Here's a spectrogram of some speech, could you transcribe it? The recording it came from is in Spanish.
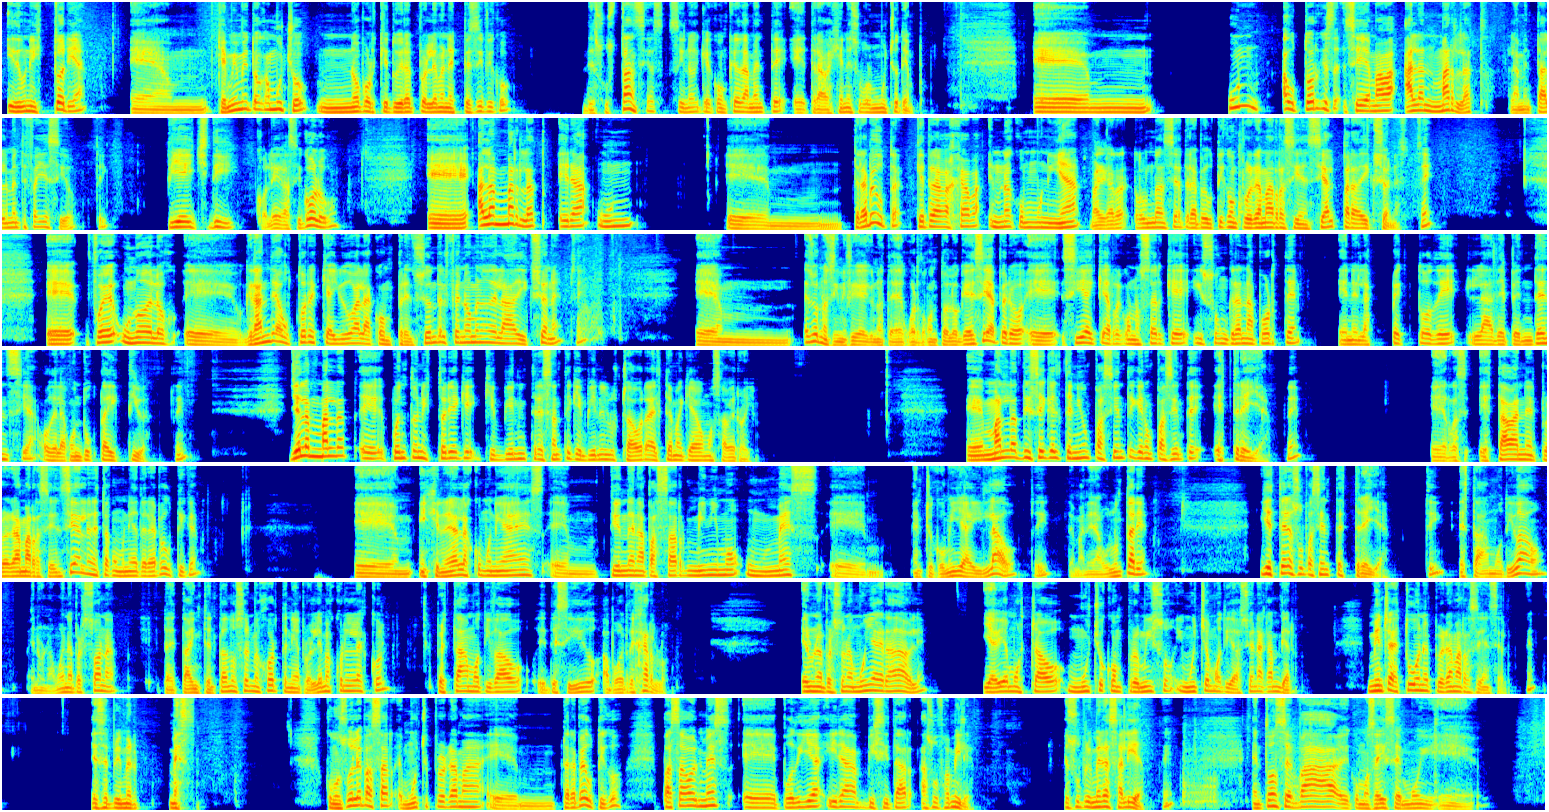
y de una historia em, que a mí me toca mucho, no porque tuviera el problema en específico de sustancias, sino que concretamente eh, trabajé en eso por mucho tiempo. Em, un autor que se, llamaba Alan Marlatt, lamentablemente fallecido, PhD, colega psicólogo. Eh, Alan Marlatt era un Em, terapeuta que trabajaba en una comunidad, valga la redundancia, terapéutica, un programa residencial para adicciones. ¿sí? Eh, fue uno de los eh, grandes autores que ayudó a la comprensión del fenómeno de las adicciones. ¿sí? Em, eso no significa que no esté de acuerdo con todo lo que decía, pero eh, sí hay que reconocer que hizo un gran aporte en el aspecto de la dependencia o de la conducta adictiva. Y Alan Marlatt eh, cuenta una historia que, es bien interesante, que es bien ilustradora del tema que vamos a ver hoy. Eh, Marlatt dice que él tenía un paciente que era un paciente estrella. Eh, estaba en el programa residencial en esta comunidad terapéutica. Em, en general las comunidades em, tienden a pasar mínimo un mes, em, entre comillas, aislado, de manera voluntaria. Y este era su paciente estrella. ¿sí? Estaba motivado, era una buena persona, estaba intentando ser mejor, tenía problemas con el alcohol, pero estaba motivado, eh, decidido a poder dejarlo. Era una persona muy agradable y había mostrado mucho compromiso y mucha motivación a cambiar mientras estuvo en el programa residencial. Ese primer mes. Como suele pasar en muchos programas em, terapéuticos, pasado el mes eh, podía ir a visitar a su familia. Es su primera salida. Entonces va, eh, como se dice, muy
